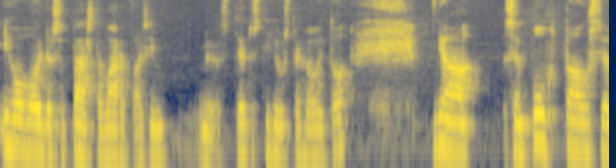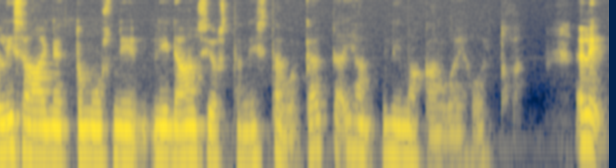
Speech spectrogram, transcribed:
ihohoidossa päästä varpaisin myös tietysti hiustenhoitoon. Ja sen puhtaus ja lisäaineettomuus niin niiden ansiosta, niin sitä voi käyttää ihan limakalvojen hoitoon. Eli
